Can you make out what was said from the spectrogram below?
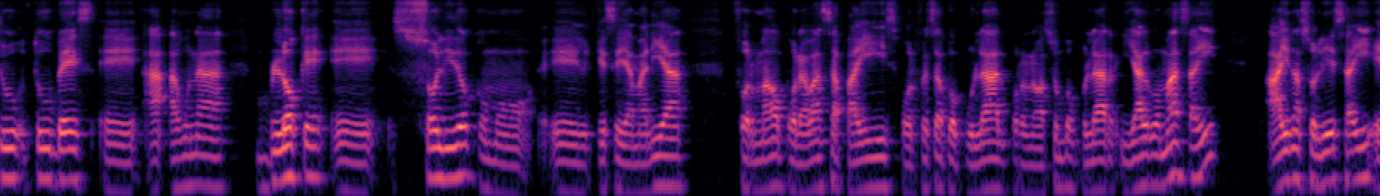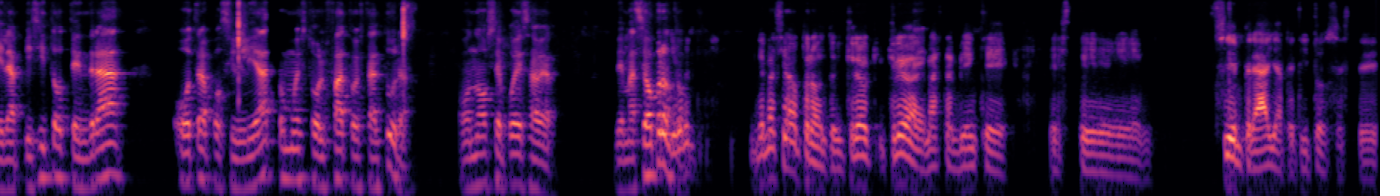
tú, tú ves eh, a, un bloque eh, sólido como el que se llamaría formado por Avanza País, por Fuerza Popular, por Renovación Popular y algo más ahí. Hay una solidez ahí. El lapicito tendrá otra posibilidad. ¿Cómo es tu olfato a esta altura? ¿O no se puede saber? Demasiado pronto. Demasiado pronto. Y creo, creo además también que este, siempre hay apetitos este,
